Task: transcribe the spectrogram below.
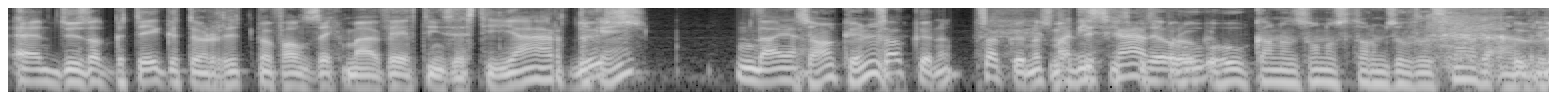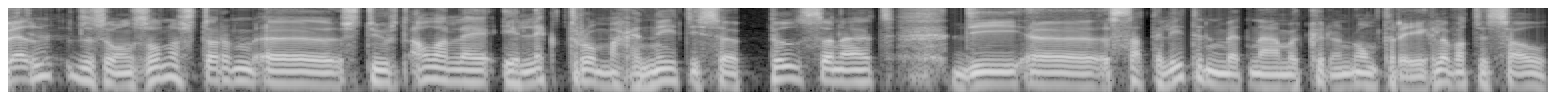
En dus dat betekent een ritme van zeg maar 15, 16 jaar. Dus nou ja, zou kunnen. Zou kunnen. Zou kunnen maar die schade, hoe, hoe, kan een zonnestorm zoveel schade aanrichten? Wel, zo'n zonnestorm uh, stuurt allerlei elektromagnetische pulsen uit die uh, satellieten met name kunnen ontregelen. Wat dus zal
